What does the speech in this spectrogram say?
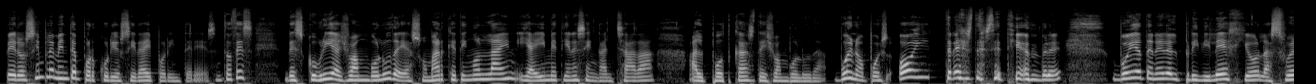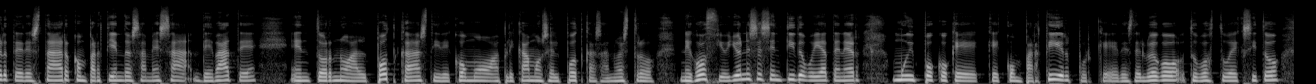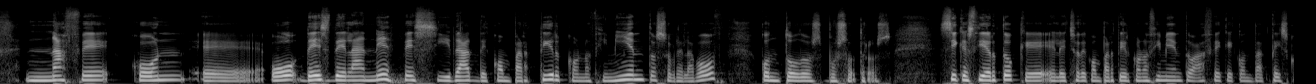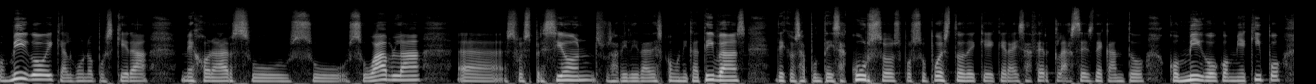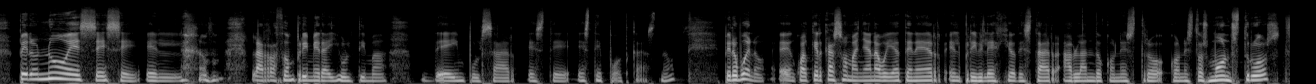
pero simplemente por curiosidad y por interés. Entonces descubrí a Joan Boluda y a su marketing online y ahí me tienes enganchada al podcast de Joan Boluda. Bueno, pues hoy, 3 de septiembre, voy a tener el privilegio, la suerte de estar compartiendo esa mesa debate en torno al podcast y de cómo aplicamos el podcast a nuestro negocio. Yo en ese sentido voy a tener muy poco que, que compartir porque desde luego tu voz, tu éxito nace con eh, o desde la necesidad de compartir conocimientos sobre la voz con todos vosotros. Sí que es cierto que el hecho de compartir conocimiento hace que contactéis conmigo y que alguno pues quiera mejorar su, su, su habla, uh, su expresión, sus habilidades comunicativas, de que os apuntéis a cursos, por supuesto, de que queráis hacer clases de canto conmigo, con mi equipo, pero no es ese el, la razón primera y última de impulsar este, este podcast. ¿no? Pero bueno, en cualquier caso, mañana voy a tener el privilegio de estar hablando con, esto, con estos monstruos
